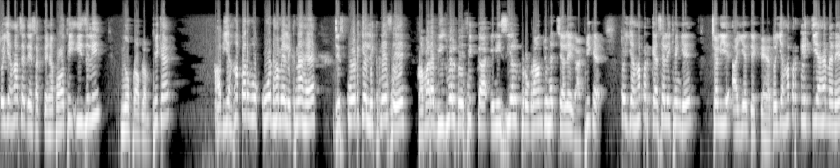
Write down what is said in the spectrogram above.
तो यहाँ से दे सकते हैं। बहुत ही इजीली नो प्रॉब्लम ठीक है? अब यहाँ पर वो कोड हमें लिखना है। जिस कोड के लिखने से हमारा विजुअल बेसिक का इनिशियल प्रोग्राम जो है चलेगा, ठीक है? तो यहाँ पर कैसे लिखेंगे? चलिए, आइए देखते हैं। तो यहाँ पर क्लिक किया है मैंने,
